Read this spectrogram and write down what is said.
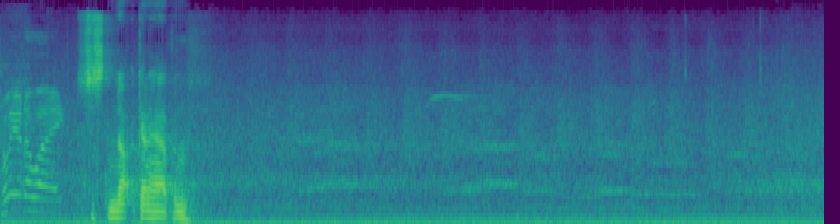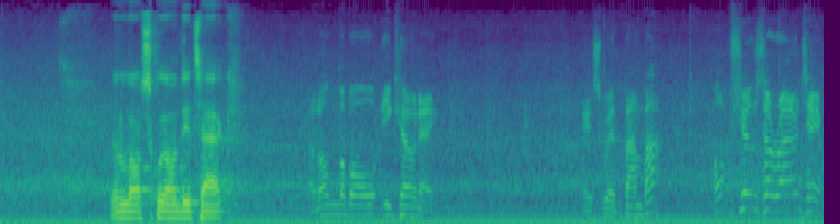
Cleared away. It's not gonna happen. And lost School on the attack. And on the ball, Ikone. It's with Bamba. Options around him.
